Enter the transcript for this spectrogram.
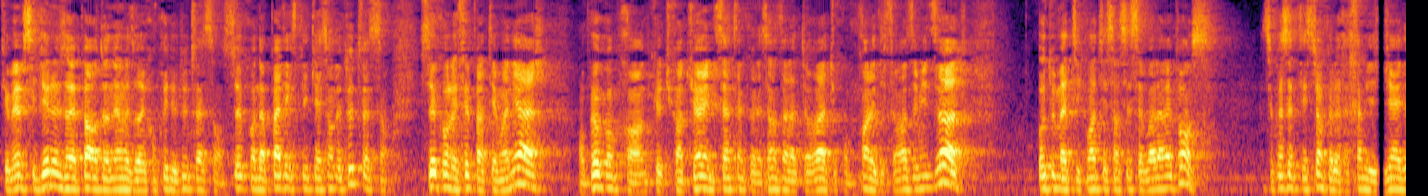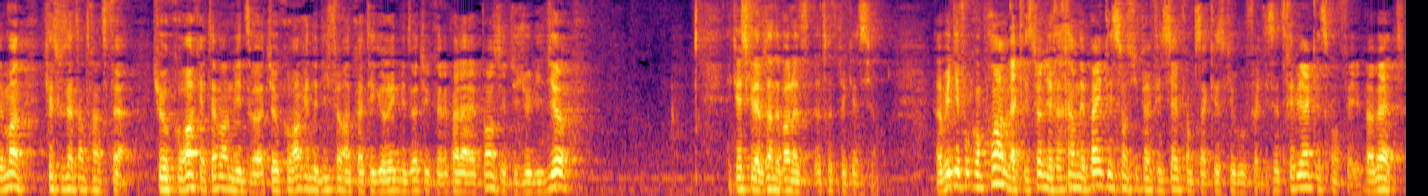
que même si Dieu ne nous aurait pas ordonné, on les aurait compris de toute façon, ceux qu'on n'a pas d'explication de toute façon, ceux qu'on les fait par témoignage, on peut comprendre que quand tu as une certaine connaissance dans la Torah, tu comprends les différences des mitzvot, automatiquement tu es censé savoir la réponse. C'est quoi cette question que le Chacham vient et demande? Qu'est-ce que vous êtes en train de faire? Tu es au courant qu'il y a tellement de mitzvot, tu es au courant qu'il y a des différentes catégories de mitzvot, tu ne connais pas la réponse, tu es joli idiot. Et qu'est-ce qu'il a besoin d'avoir notre, explication? Il faut comprendre, la question du Chacham n'est pas une question superficielle comme ça, qu'est-ce que vous faites? Il sait très bien qu'est-ce qu'on fait, il n'est pas bête.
